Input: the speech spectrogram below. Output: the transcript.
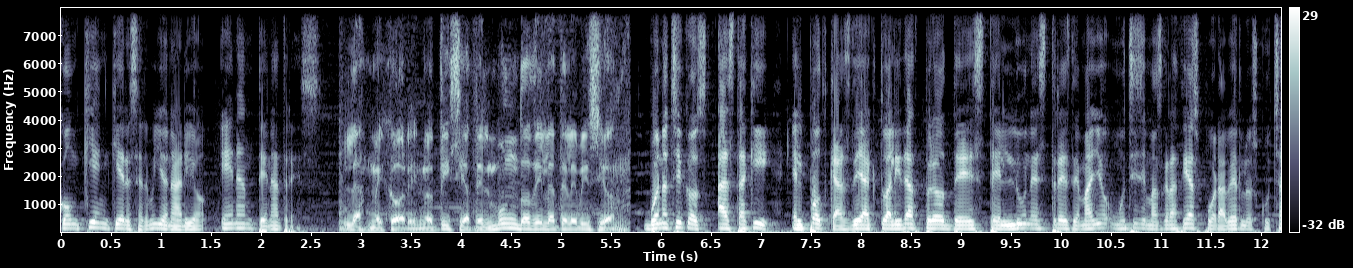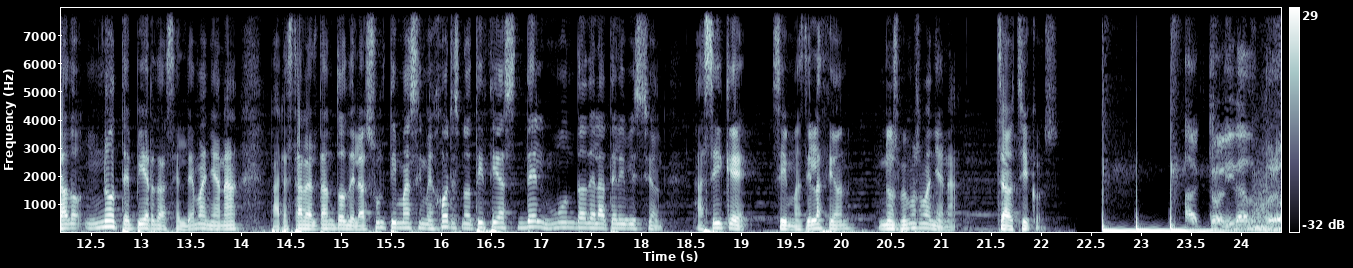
con quién quiere ser millonario en Antena 3 las mejores noticias del mundo de la televisión. Bueno chicos, hasta aquí el podcast de Actualidad Pro de este lunes 3 de mayo. Muchísimas gracias por haberlo escuchado. No te pierdas el de mañana para estar al tanto de las últimas y mejores noticias del mundo de la televisión. Así que, sin más dilación, nos vemos mañana. Chao chicos. Actualidad Pro.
